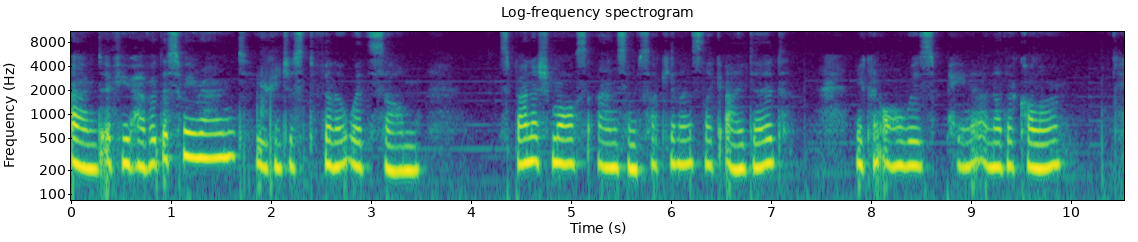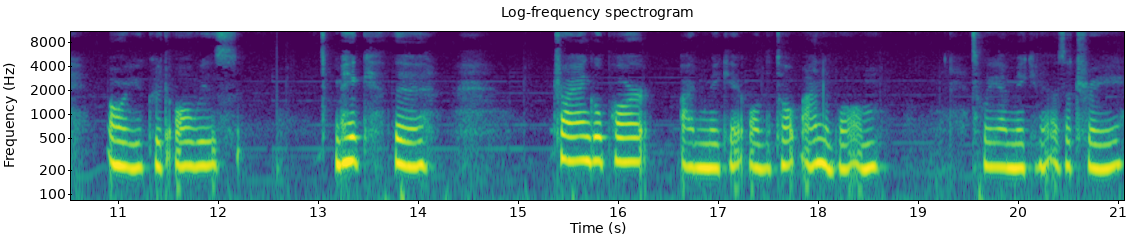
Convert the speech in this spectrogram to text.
and if you have it this way round, you can just fill it with some Spanish moss and some succulents like I did. You can always paint it another colour or you could always make the triangle part and make it on the top and the bottom. This way I'm making it as a tray.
